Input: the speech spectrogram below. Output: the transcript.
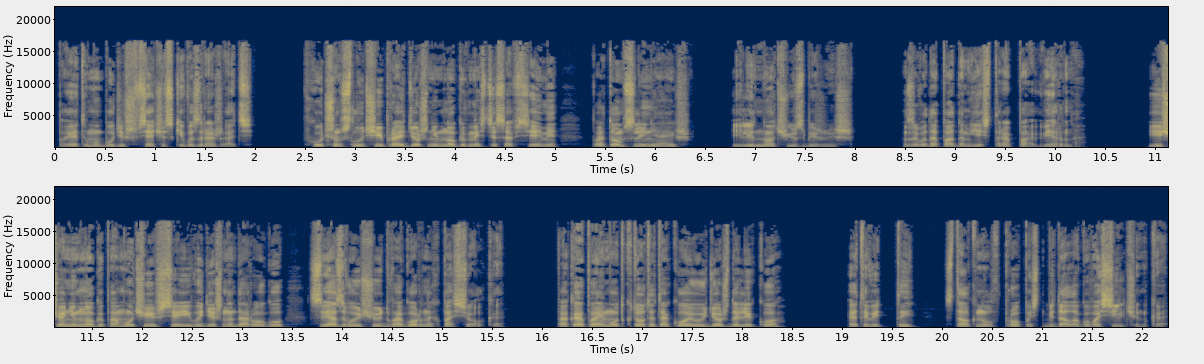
поэтому будешь всячески возражать. В худшем случае пройдешь немного вместе со всеми, потом слиняешь или ночью сбежишь. За водопадом есть тропа, верно? Еще немного помучаешься и выйдешь на дорогу, связывающую два горных поселка. Пока поймут, кто ты такой, уйдешь далеко. Это ведь ты столкнул в пропасть бедолагу Васильченко.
